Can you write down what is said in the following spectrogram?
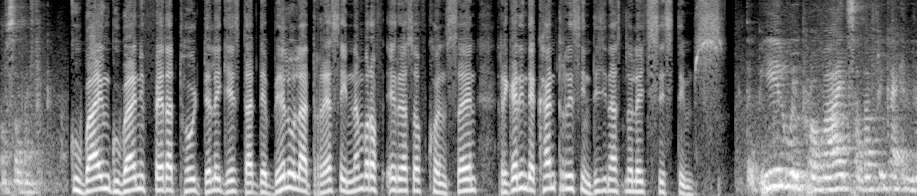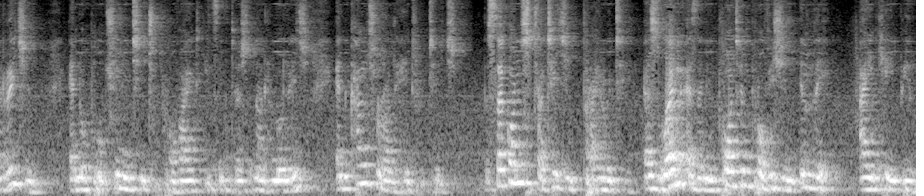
of South Africa. Kubayi-Ngubane further told delegates that the bill will address a number of areas of concern regarding the country's indigenous knowledge systems. The bill will provide South Africa and the region an opportunity to provide its indigenous knowledge and cultural heritage. The second strategic priority, as well as an important provision in the IK bill,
